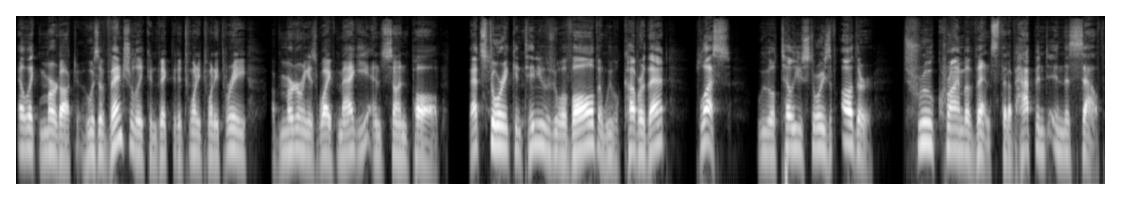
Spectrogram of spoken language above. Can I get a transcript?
Alec Murdaugh, who was eventually convicted in 2023 of murdering his wife Maggie and son Paul. That story continues to evolve, and we will cover that. Plus, we will tell you stories of other true crime events that have happened in the South.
